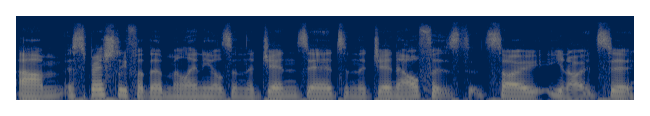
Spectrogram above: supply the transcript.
um, especially for the millennials and the Gen Zs and the Gen Alphas. So you know, it's a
